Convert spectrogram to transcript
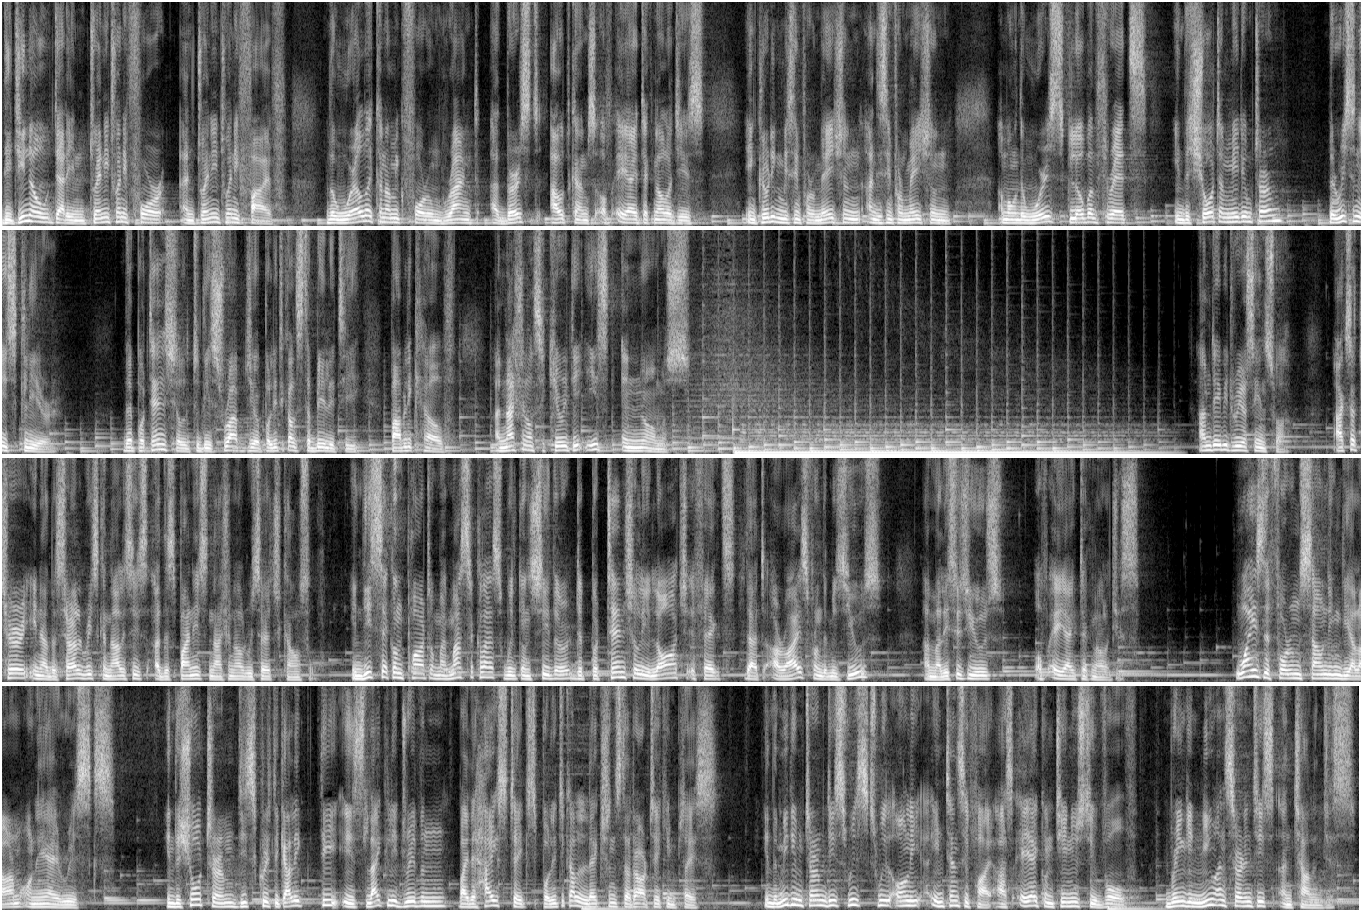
Did you know that in 2024 and 2025, the World Economic Forum ranked adverse outcomes of AI technologies, including misinformation and disinformation, among the worst global threats in the short and medium term? The reason is clear. The potential to disrupt geopolitical stability, public health, and national security is enormous. I'm David Rios Insua, AXA Chair in Adversarial Risk Analysis at the Spanish National Research Council. In this second part of my masterclass, we'll consider the potentially large effects that arise from the misuse and malicious use of AI technologies. Why is the forum sounding the alarm on AI risks? In the short term, this criticality is likely driven by the high-stakes political elections that are taking place. In the medium term, these risks will only intensify as AI continues to evolve, bringing new uncertainties and challenges.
